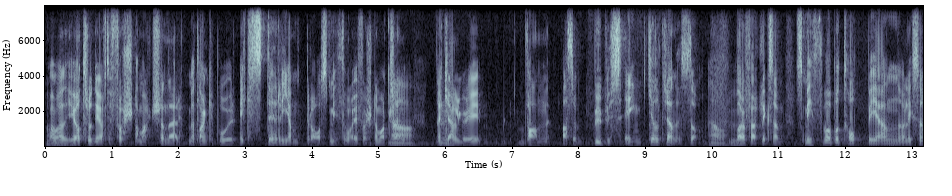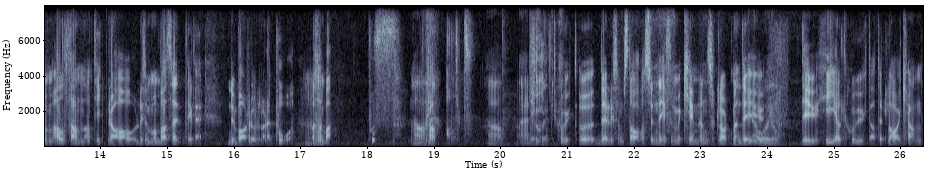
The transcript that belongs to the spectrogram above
Ja, Jag trodde ju efter första matchen där med tanke på hur extremt bra Smith var i första matchen. Ja. När Calgary vann alltså busenkelt kändes det som. Ja. Bara för att liksom Smith var på topp igen och liksom allt annat gick bra och liksom man bara så här tänkte nu bara rullar det på. Och sen bara puff Ja. försvann allt. Ja, nej, det är Helt sjukt. sjukt. Och det liksom stavas ju Nathan McKinnon såklart men det är ju, Jo, jo. Det är ju helt sjukt att ett lag kan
